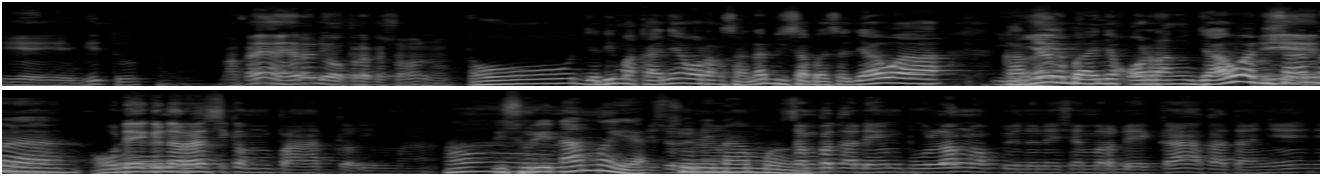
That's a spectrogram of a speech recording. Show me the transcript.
Iya iya gitu. Makanya akhirnya dioper ke sono. Oh, jadi makanya orang sana bisa bahasa Jawa. Karena Iya. ya banyak orang Jawa di Iya, sana. bener. Udah generasi keempat, kelima. Di Suriname ya? Di Suriname. Sempat ada yang pulang waktu Indonesia merdeka katanya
